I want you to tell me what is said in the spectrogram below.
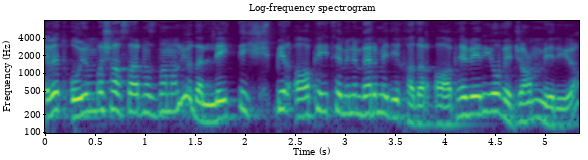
evet oyun başı hasarınızdan alıyor da late'de hiçbir AP iteminin vermediği kadar AP veriyor ve can veriyor.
